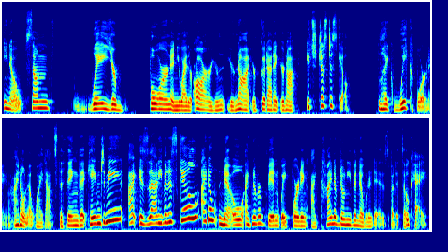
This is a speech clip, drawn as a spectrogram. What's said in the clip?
you know, some way you're born and you either are or you're you're not, you're good at it, you're not. It's just a skill like wakeboarding. I don't know why that's the thing that came to me. I is that even a skill? I don't know. I've never been wakeboarding. I kind of don't even know what it is, but it's okay.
